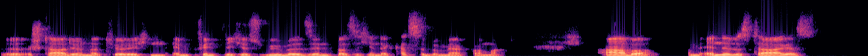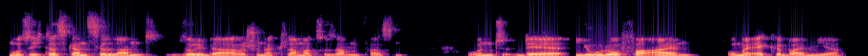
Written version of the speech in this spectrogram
äh, Stadion natürlich ein empfindliches Übel sind, was sich in der Kasse bemerkbar macht. Aber am Ende des Tages muss sich das ganze Land solidarisch in der Klammer zusammenfassen. Und der Judo-Verein um die Ecke bei mir,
